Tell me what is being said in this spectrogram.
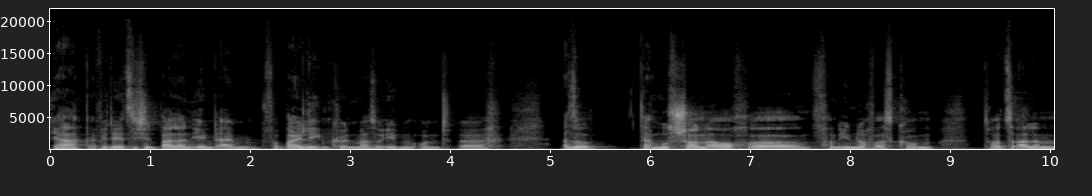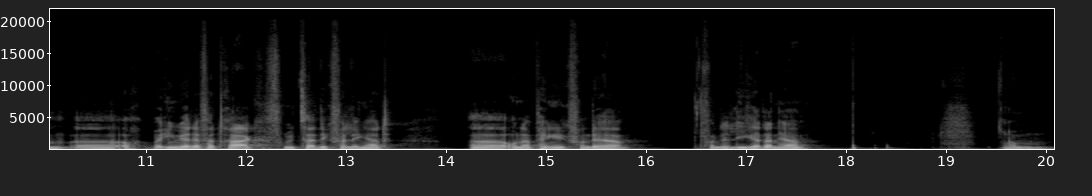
ja, da wird er jetzt nicht den Ball an irgendeinem vorbeilegen können, mal so eben. Und äh, also da muss schon auch äh, von ihm noch was kommen. Trotz allem, äh, auch bei ihm wird der Vertrag frühzeitig verlängert, äh, unabhängig von der von der Liga dann ja. Um,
